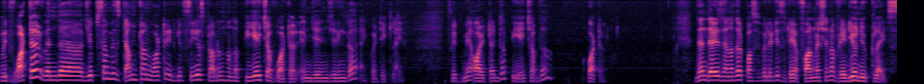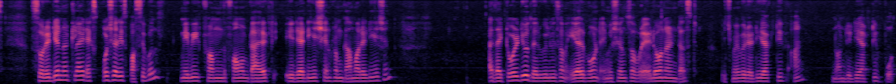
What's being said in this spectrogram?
with water, when the gypsum is dumped on water, it gives serious problems on the pH of water, endangering the aquatic life. So, it may alter the pH of the water. Then there is another possibility is formation of radionuclides. So, radionuclide exposure is possible maybe from the form of direct irradiation from gamma radiation. As I told you there will be some airborne emissions of radon and dust which may be radioactive and non-radioactive both.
